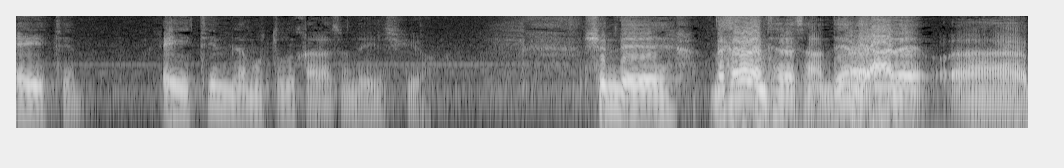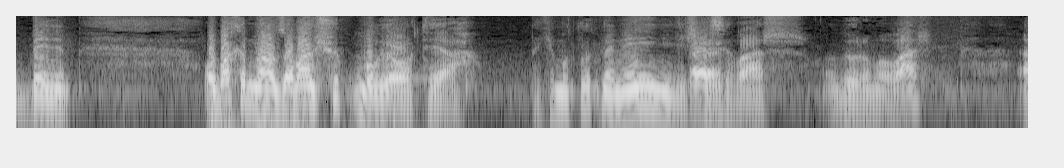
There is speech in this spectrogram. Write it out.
eğitim. Eğitimle mutluluk arasında ilişki yok. Şimdi ne kadar enteresan değil mi? Yani e, benim. O bakımdan o zaman şu buluyor ortaya. Peki mutlulukla neyin ilişkisi Evet. var? Durumu var. E,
